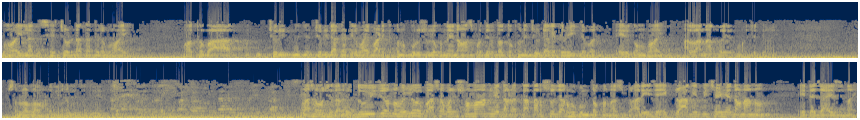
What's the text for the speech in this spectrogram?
ভয় লাগছে, চোর ডাকাতের ভয়, অথবা চুরি চুরি ডাকাতির ভয়, বাড়িতে কোনো পুরুষ লোক নেই, নামাজ পড়তে ততক্ষণে চুরি ডাকাতি হইতে পারে। এরকম ভয়, আল্লাহ না করে এরকম যদি হয়। ওয়াসাল্লাম। পাশাপাশি দাঁড়াবে দুইজন হইলেও পাশাপাশি সমান হয়ে দাঁড়াবে কাতার সোজার হুকুম তখন আসবে আর এই যে একটু আগে পিছিয়ে হয়ে দাঁড়ানো এটা জায়েজ নাই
